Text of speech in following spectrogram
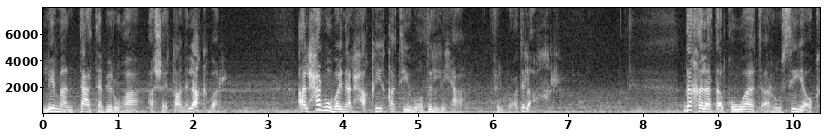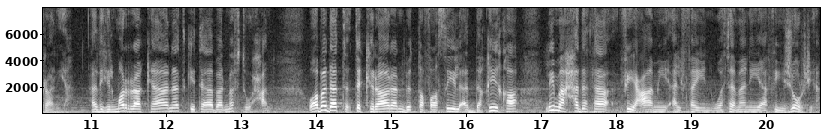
لمن تعتبرها الشيطان الأكبر الحرب بين الحقيقة وظلها في البعد الآخر. دخلت القوات الروسية أوكرانيا. هذه المرة كانت كتابا مفتوحا وبدت تكرارا بالتفاصيل الدقيقة لما حدث في عام 2008 في جورجيا.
